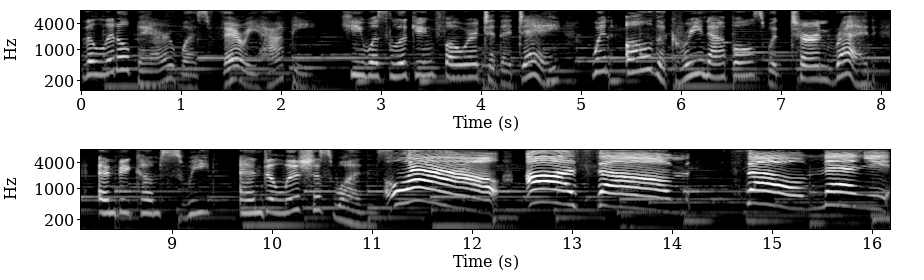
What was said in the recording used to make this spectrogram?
The little bear was very happy. He was looking forward to the day when all the green apples would turn red and become sweet and delicious ones. Wow! Awesome! So many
